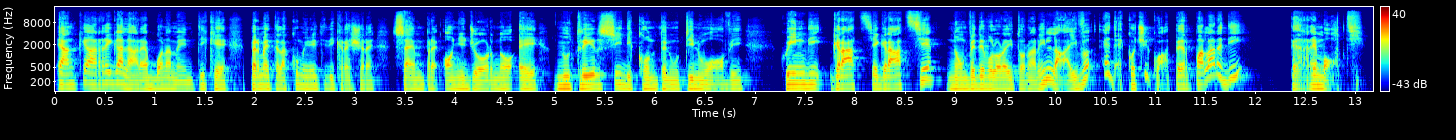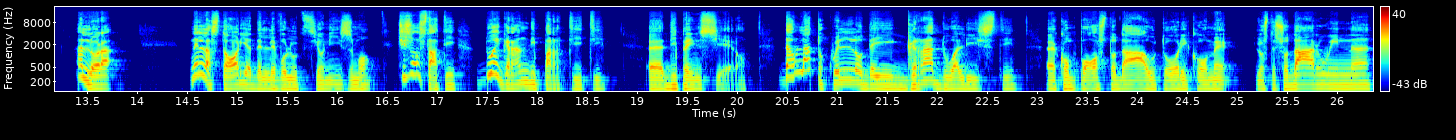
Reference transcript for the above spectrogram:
e anche a regalare abbonamenti che permette alla community di crescere sempre, ogni giorno e nutrirsi di contenuti nuovi. Quindi grazie, grazie, non vedevo l'ora di tornare in live ed eccoci qua per parlare di terremoti. Allora, nella storia dell'evoluzionismo ci sono stati due grandi partiti eh, di pensiero. Da un lato quello dei gradualisti, eh, composto da autori come lo stesso Darwin,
